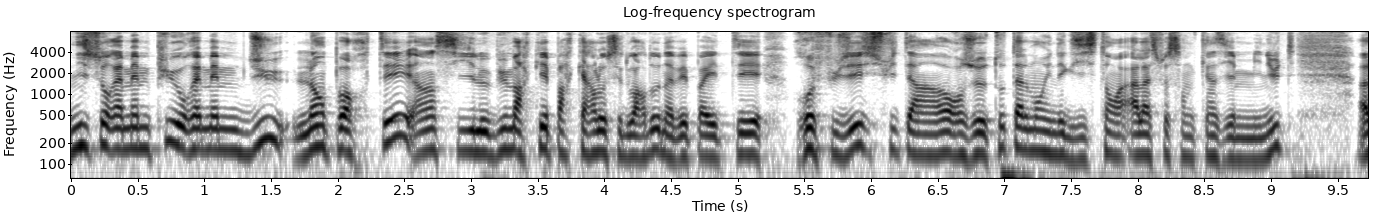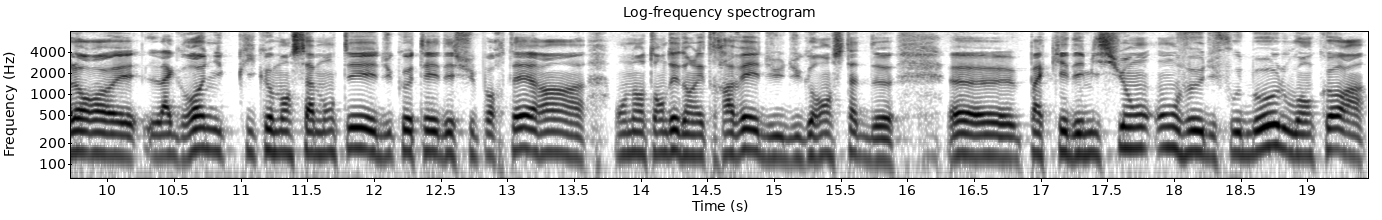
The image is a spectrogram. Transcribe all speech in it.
Nice aurait même pu, aurait même dû l'emporter hein, si le but marqué par Carlos Eduardo n'avait pas été refusé suite à un hors-jeu totalement inexistant à la 75e minute. Alors euh, la grogne qui commence à monter du côté des supporters, hein, on entendait dans les travées du, grand stade de euh, paquet d'émissions, on veut du football ou encore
